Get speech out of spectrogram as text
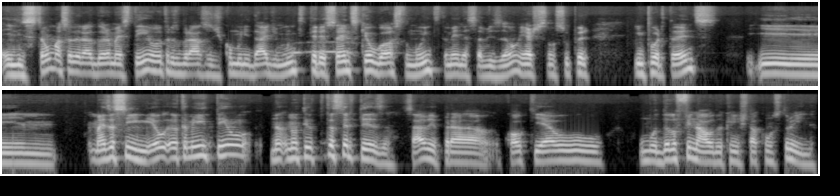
eles são uma aceleradora, mas tem outros braços de comunidade muito interessantes que eu gosto muito também dessa visão e acho que são super importantes. E mas assim, eu, eu também tenho, não, não tenho tanta certeza, sabe, para qual que é o, o modelo final do que a gente está construindo.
